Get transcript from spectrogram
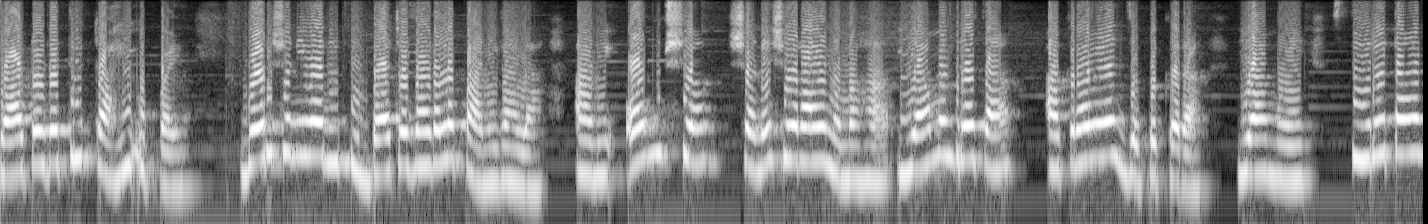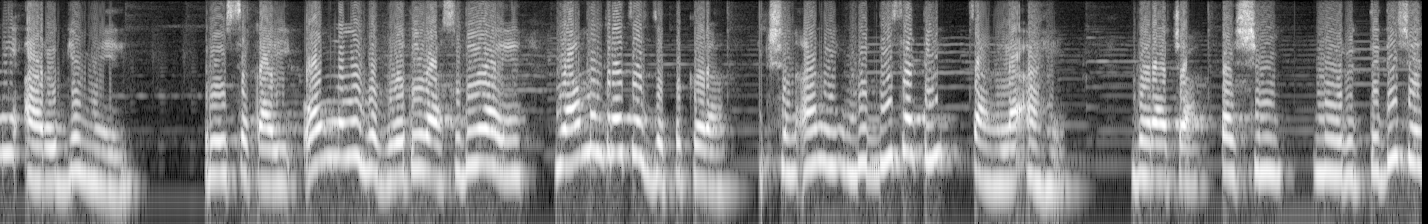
या आठवड्यातील काही उपाय. दर शनिवारी पिंपळाच्या झाडाला पाणी घाला आणि ओम श शनेश्वराय नमहा या मंत्राचा अकरा वेळा जप करा. यामुळे स्थिरता आणि आरोग्य मिळेल. रोज सकाळी ओम नमो भगवते वासुदेवाय या मंत्राचा जप करा. शिक्षण आणि बुद्धीसाठी चांगला आहे. घराच्या पश्चिम नैऋत्य दिशेत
